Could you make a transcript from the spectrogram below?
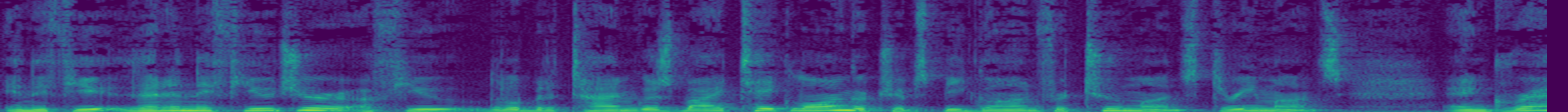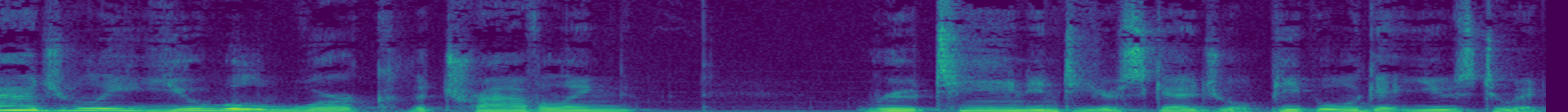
in the fu- then in the future a few little bit of time goes by take longer trips. Be gone for two months three months. And gradually you will work the traveling routine into your schedule people will get used to it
